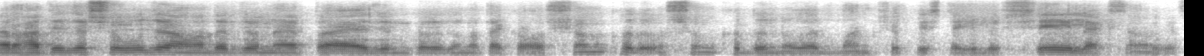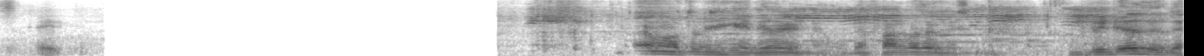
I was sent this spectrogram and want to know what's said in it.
আর হাতিজা সবুজে আমাদের জন্য এত আয়োজন করার জন্য তাকে অসংখ্য অসংখ্য ধন্যবাদ। মাংস পিসটা কিন্তু সেই লাগছে আমার কাছে খাইতে। আমি অত বেশি খাইতে পারি না ওটা ফাঁকা কথা বেশি ভিডিওতে যাবে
